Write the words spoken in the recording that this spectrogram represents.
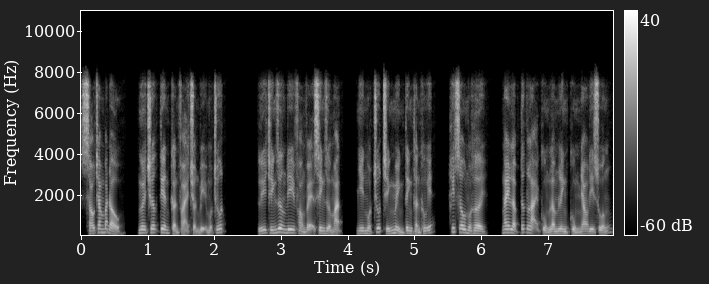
sáu trăm bắt đầu, ngươi trước tiên cần phải chuẩn bị một chút. Lý chính dương đi phòng vệ sinh rửa mặt, nhìn một chút chính mình tinh thần không ít, hít sâu một hơi, ngay lập tức lại cùng lâm linh cùng nhau đi xuống.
